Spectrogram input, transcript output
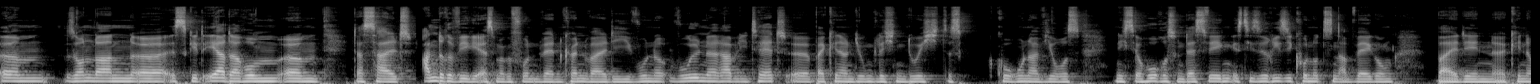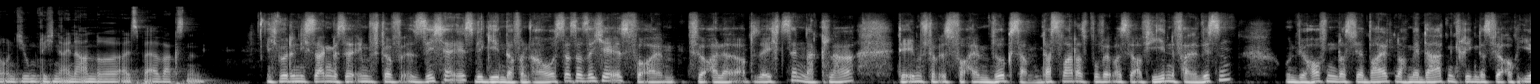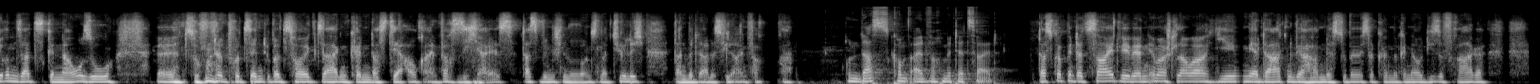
ähm, sondern äh, es geht eher darum, ähm, dass halt andere Wege erstmal gefunden werden können, weil die Vulnerabilität äh, bei Kindern und Jugendlichen durch das Coronavirus nicht sehr hoch ist und deswegen ist diese Risikonutzenabwägung bei den äh, Kindern und Jugendlichen eine andere als bei Erwachsenen. Ich würde nicht sagen, dass der Impfstoff sicher ist. Wir gehen davon aus, dass er sicher ist, vor allem für alle ab 16. Na klar, der Impfstoff ist vor allem wirksam. Das war das, was wir auf jeden Fall wissen. Und wir hoffen, dass wir bald noch mehr Daten kriegen, dass wir auch Ihren Satz genauso äh, zu 100 Prozent überzeugt sagen können, dass der auch einfach sicher ist. Das wünschen wir uns natürlich. Dann wird alles viel einfacher. Und das kommt einfach mit der Zeit. Das kommt mit der Zeit. Wir werden immer schlauer. Je mehr Daten wir haben, desto besser können wir genau diese Frage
